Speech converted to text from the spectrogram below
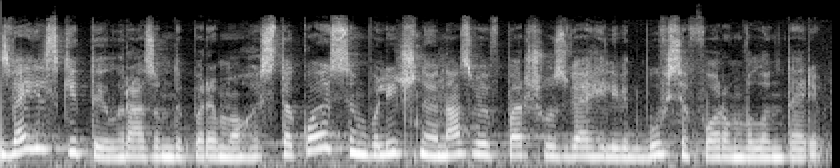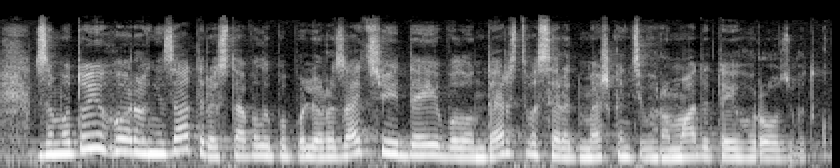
Звягільський тил разом до перемоги з такою символічною назвою вперше у Звягілі відбувся форум волонтерів. За метою його організатори ставили популяризацію ідеї волонтерства серед мешканців громади та його розвитку.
